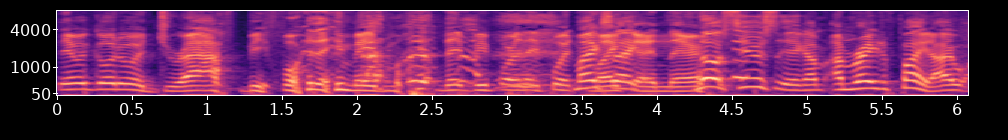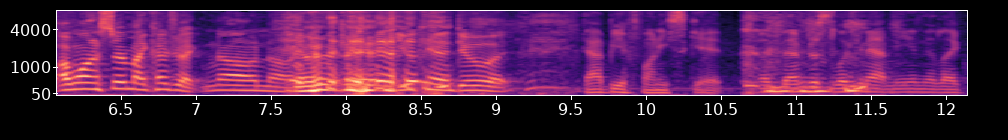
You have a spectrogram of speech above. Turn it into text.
they would go to a draft before they made they, before they put Mike's Micah like, in there. no, seriously, like I'm, I'm ready to fight. I, I want to serve my country. Like, no, no, you can't, you can't do it. That'd be a funny skit. Of them just looking at me and they're like,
